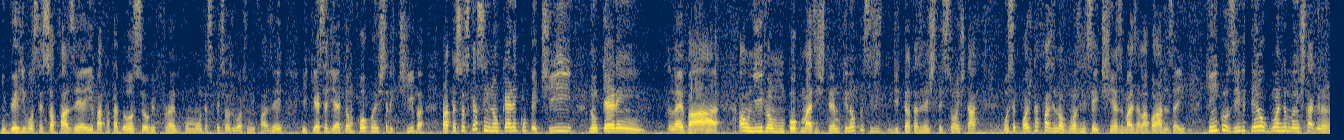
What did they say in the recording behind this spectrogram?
Em vez de você só fazer aí batata doce, ovo e frango, como muitas pessoas gostam de fazer, e que essa dieta é um pouco restritiva para pessoas que assim não querem competir, não querem levar a um nível um pouco mais extremo, que não precisa de tantas restrições, tá? Você pode estar tá fazendo algumas receitinhas mais elaboradas aí, que inclusive tem algumas no meu Instagram,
